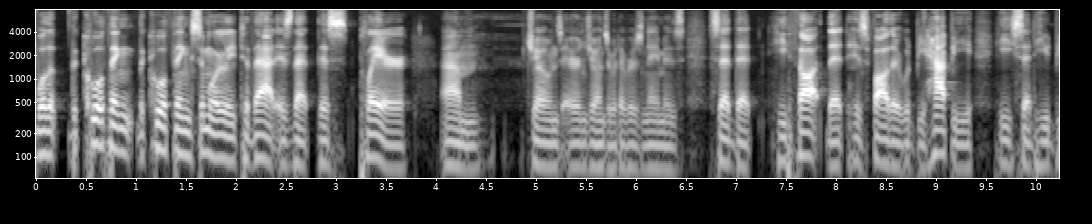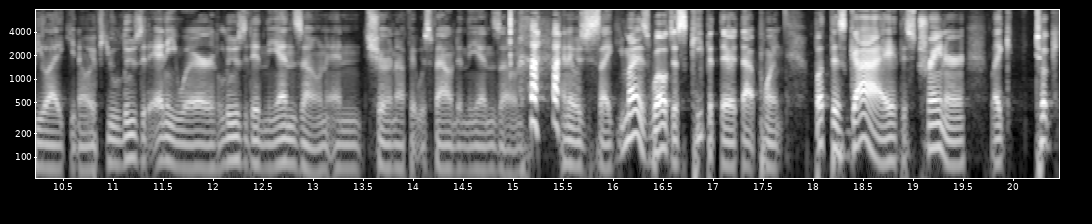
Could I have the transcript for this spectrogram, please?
Well, the, the cool thing, the cool thing, similarly to that, is that this player, um, Jones, Aaron Jones, or whatever his name is, said that he thought that his father would be happy. He said he'd be like, you know, if you lose it anywhere, lose it in the end zone. And sure enough, it was found in the end zone. and it was just like, you might as well just keep it there at that point. But this guy, this trainer, like took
